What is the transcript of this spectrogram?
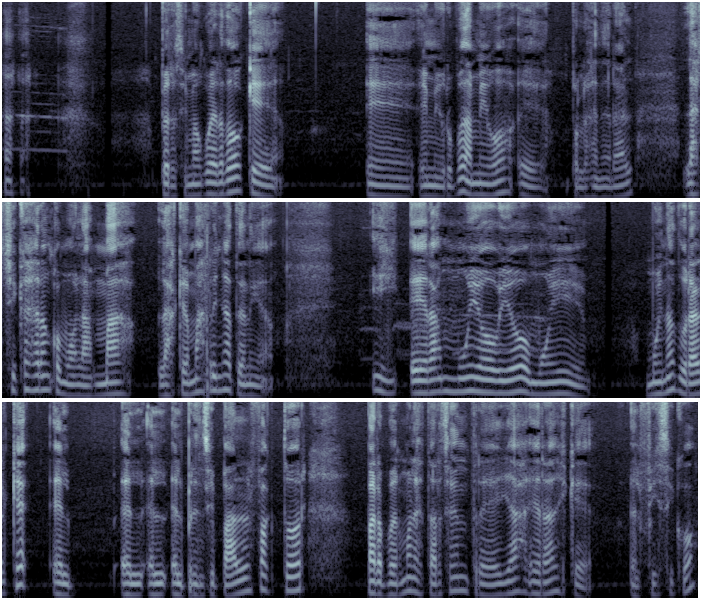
Pero sí me acuerdo que eh, en mi grupo de amigos, eh, por lo general, las chicas eran como las más, las que más riña tenían y era muy obvio, muy, muy natural que el, el, el, el principal factor para poder molestarse entre ellas era que el físico.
